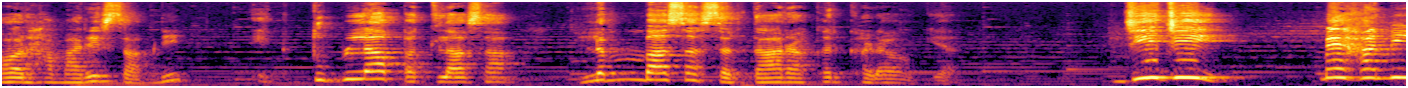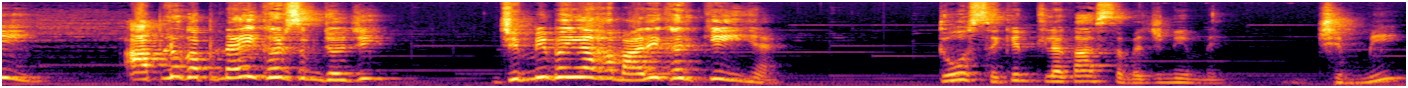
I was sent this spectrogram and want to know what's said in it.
और हमारे सामने एक दुबला पतला सा, लंबा सा सरदार आकर खड़ा हो गया। जी जी मैं हनी, आप लोग अपना ही घर समझो जी। जिम्मी भैया हमारे घर के ही हैं। दो सेकंड लगा समझने में। जिम्मी?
